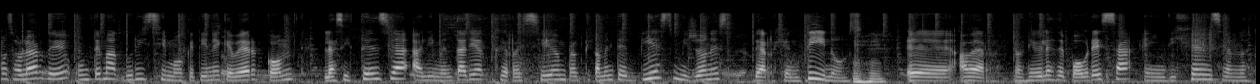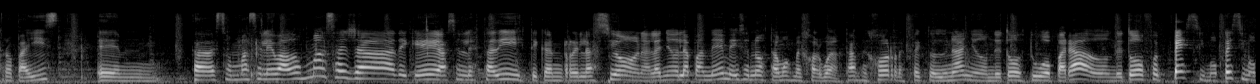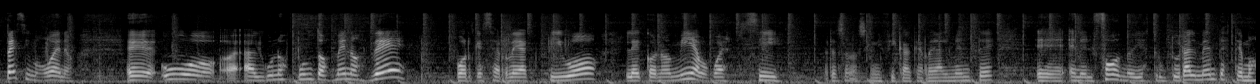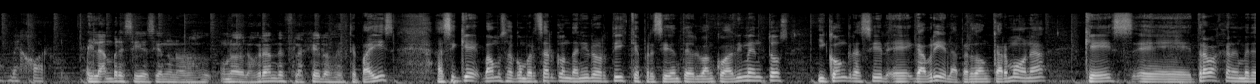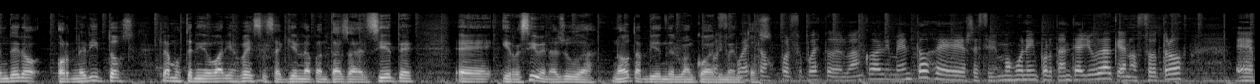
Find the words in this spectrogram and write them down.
Vamos a hablar de un tema durísimo que tiene que ver con la asistencia alimentaria que reciben prácticamente 10 millones de argentinos. Eh, a ver, los niveles de pobreza e indigencia en nuestro país em, cada vez son más elevados, más allá de que hacen la estadística en relación al año de la pandemia y dicen, no, estamos mejor. Bueno, estás mejor respecto de un año donde todo estuvo parado, donde todo fue pésimo, pésimo, pésimo. Bueno, eh, hubo algunos puntos menos de porque se reactivó la economía, bueno, sí, pero eso no significa que realmente eh, en el fondo y estructuralmente estemos mejor. El hambre sigue siendo uno, de los grandes flagelos de este país, así que vamos a conversar con Daniel Ortiz, que es presidente del Banco de Alimentos, y con eh, Gabriela perdón, Carmona, que es, eh, trabaja en el merendero Horneritos, la hemos tenido varias veces aquí en la pantalla del 7 eh, y reciben ayuda ¿no? también del Banco de por Alimentos. Supuesto, por supuesto, del Banco de Alimentos eh, recibimos una importante ayuda que a nosotros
